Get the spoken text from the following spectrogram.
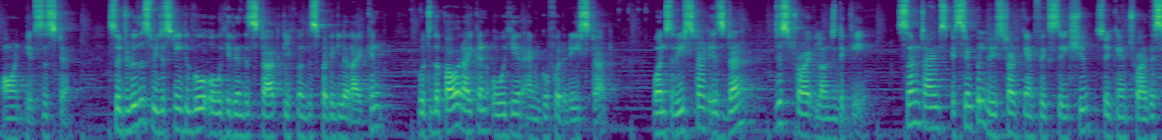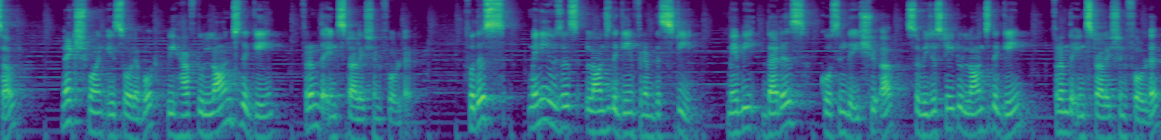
on your system. So to do this, we just need to go over here in the start, click on this particular icon, go to the power icon over here and go for a restart. Once the restart is done, just try launch the game. Sometimes a simple restart can fix the issue, so you can try this out. Next one is all about we have to launch the game from the installation folder. For this, many users launch the game from the Steam. Maybe that is causing the issue up. So we just need to launch the game from the installation folder.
